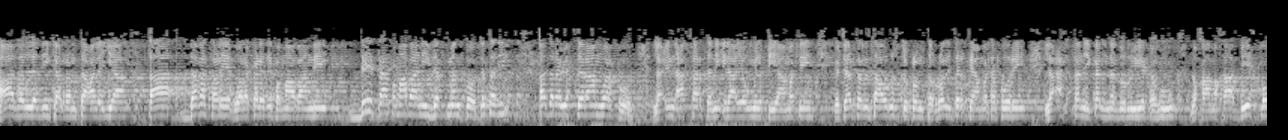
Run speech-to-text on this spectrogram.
هاذ الذی کرمت علیا تا دغه سړی ورکړی دی په ما باندې دیتا په ما باندې عزت من کو دته دی قدر او احترام ورکړو لا ان اخرتنی الی یوم القیامت کچرته تا ورست کوم تر ورځې تر قیامت پورې لا احتنکن ذریته نو خامخا بیخ کو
